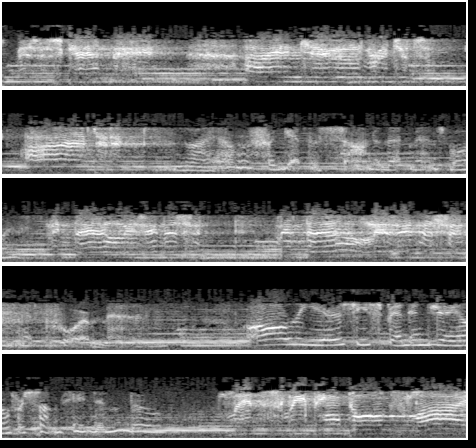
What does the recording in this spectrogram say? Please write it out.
Mrs. Canby, I killed Richardson. I did it. Do I ever forget the sound of that man's voice? Lindell is innocent. Lindell is innocent. That poor man. All the years he spent in jail for something he didn't do. Let sleeping dogs lie,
